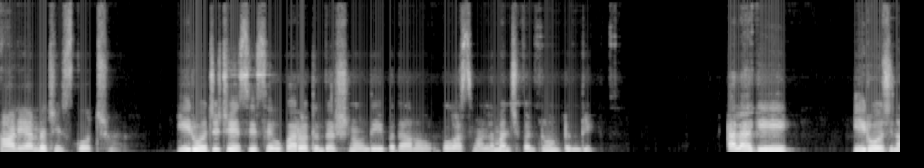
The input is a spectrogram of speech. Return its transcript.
ఆలయాల్లో చేసుకోవచ్చు. ఈ రోజు చేసే శివపార్వతుల దర్శనం, దీపదానం, ఉపవాసం వల్ల మంచి ఫలితం ఉంటుంది. అలాగే ఈ రోజున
